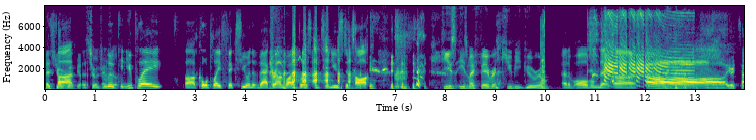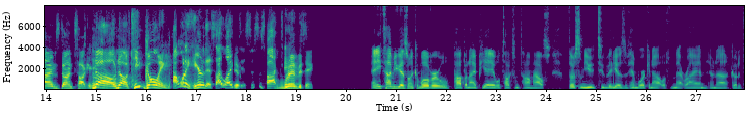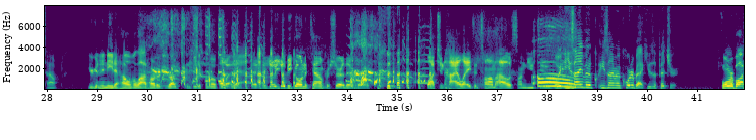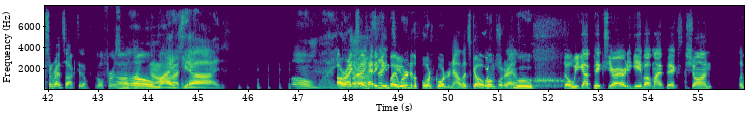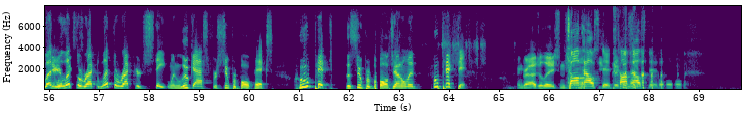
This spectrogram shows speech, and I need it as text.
That's George uh, Whitfield. That's George Whitfield. Luke, can you play uh, Coldplay "Fix You" in the background while Burris continues to talk? he's he's my favorite QB guru out of all of them. That uh, oh, your time's done talking. no, no, keep going. I want to hear this. I like it, this. This is hot. Riveting. Takes. Anytime you guys want to come over, we'll pop an IPA. We'll talk some Tom House. Throw some YouTube videos of him working out with Matt Ryan and uh, go to town you're going to need a hell of a lot harder drugs for me to come over oh, to that. you'll, you'll be going to town for sure there, boys. Watching highlights of Tom House on YouTube. Oh. he's not even a, he's not even a quarterback. He was a pitcher. Former Boston Red Sox too. Well, first. Oh, oh my god. Oh my! All right, so heading into we're into the fourth quarter now. Let's go home stretch. So we got picks here. I already gave out my picks. Sean, Let's let, well, let the rec- let the record state when Luke asked for Super Bowl picks, who picked the Super Bowl, gentlemen? Who picked it? Congratulations. Tom Sean. House did. Tom House did.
